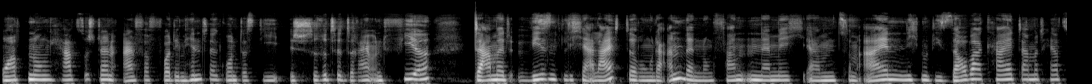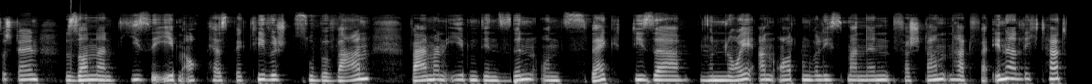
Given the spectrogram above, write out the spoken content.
Ordnung herzustellen, einfach vor dem Hintergrund, dass die Schritte drei und vier damit wesentliche Erleichterung oder Anwendung fanden, nämlich ähm, zum einen nicht nur die Sauberkeit damit herzustellen, sondern diese eben auch perspektivisch zu bewahren, weil man eben den Sinn und Zweck dieser Neuanordnung, will ich es mal nennen, verstanden hat, verinnerlicht hat.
